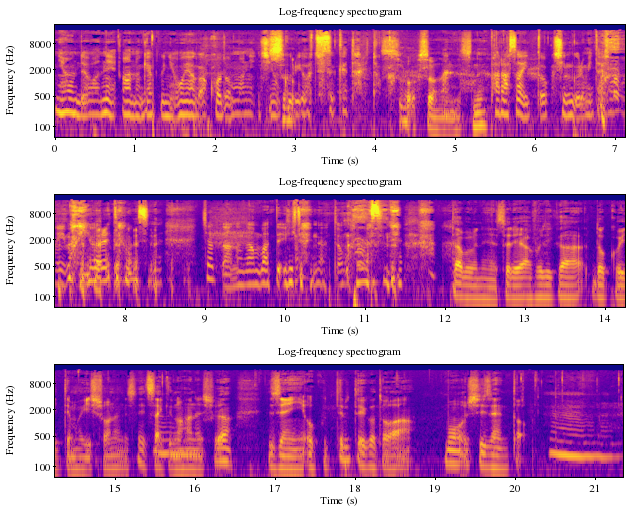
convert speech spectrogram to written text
日本ではねあの逆に親が子供に仕送りを続けたりとか。そうそうなんですね。パラサイトシングルみたいなのも今言われてますね。ちょっとあの頑張っていきたいなと思いますね。多分ねそれアフリカどこ行っても一緒なんですね。さっきの話は全員送ってるということはもう自然とうん。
